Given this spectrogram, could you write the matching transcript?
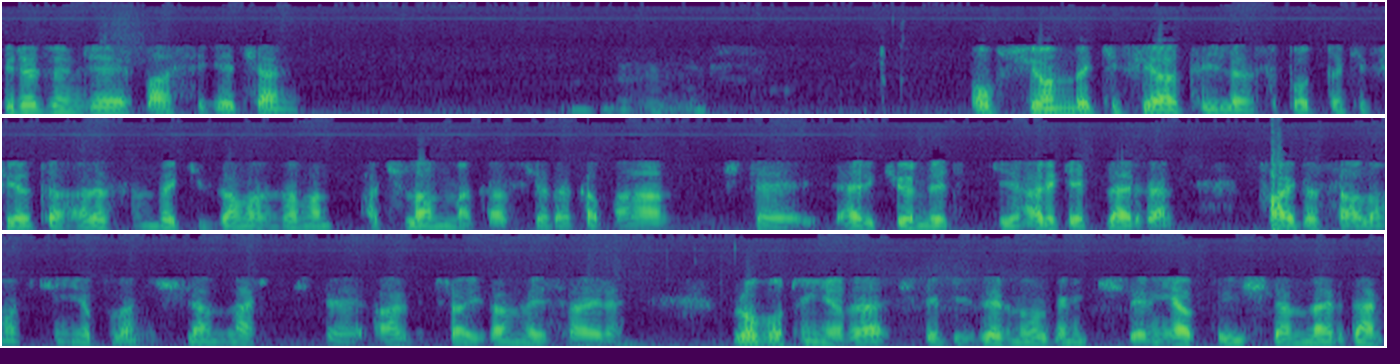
biraz önce bahsi geçen opsiyondaki fiyatıyla spottaki fiyatı arasındaki zaman zaman açılan makas ya da kapanan işte her iki yöndeki hareketlerden fayda sağlamak için yapılan işlemler işte arbitrajdan vesaire robotun ya da işte bizlerin organik kişilerin yaptığı işlemlerden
